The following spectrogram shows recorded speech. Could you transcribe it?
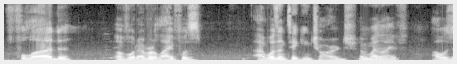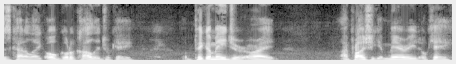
flood of whatever life was. I wasn't taking charge of Mm-hmm. my life. I was just kind of like, oh, go to college, okay. Pick a major, all right. I probably should get married, okay.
